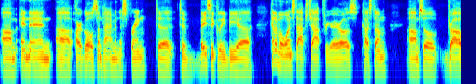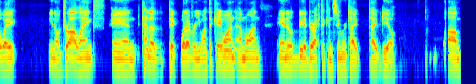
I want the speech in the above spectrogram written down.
um, and then uh, our goal is sometime in the spring to to basically be a kind of a one stop shop for your arrows, custom um, so draw weight, you know, draw length, and kind of pick whatever you want the K1, M1, and it'll be a direct to consumer type type deal. Um,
